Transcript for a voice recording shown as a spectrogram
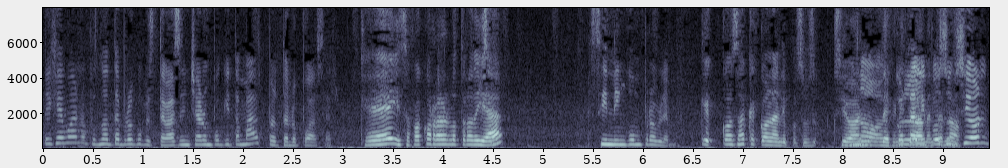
Le dije, bueno, pues no te preocupes, te vas a hinchar un poquito más, pero te lo puedo hacer. ¿Qué? ¿Y se fue a correr el otro día? Sin ningún problema. ¿Qué cosa que con la liposucción No, con la no? liposucción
